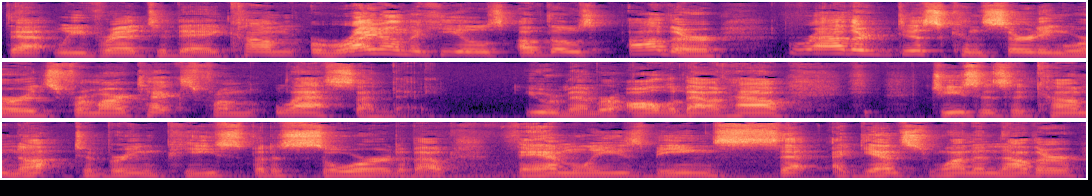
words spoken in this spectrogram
that we've read today come right on the heels of those other rather disconcerting words from our text from last Sunday. You remember all about how Jesus had come not to bring peace but a sword, about families being set against one another,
